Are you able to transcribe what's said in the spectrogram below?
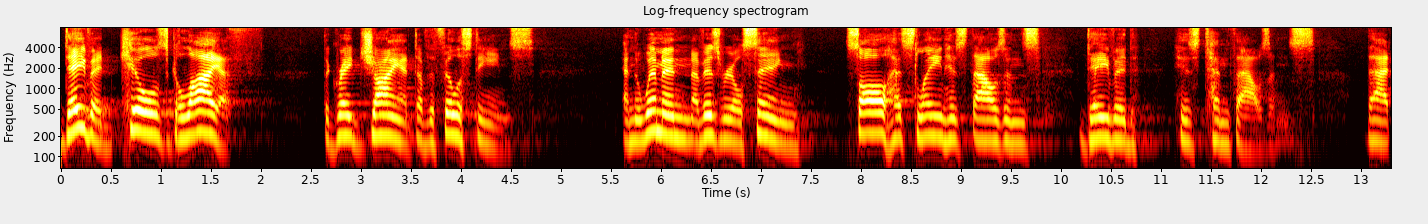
David kills Goliath, the great giant of the Philistines. And the women of Israel sing, Saul has slain his thousands, David his ten thousands. That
